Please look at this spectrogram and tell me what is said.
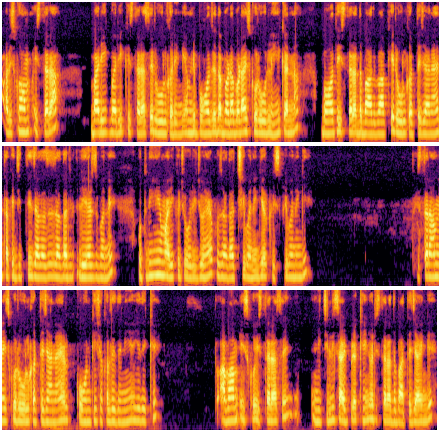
और इसको हम इस तरह बारीक बारीक इस तरह से रोल करेंगे। हमने बहुत ज़्यादा बड़ा बड़ा इसको रोल नहीं करना। बहुत ही इस तरह दबा दबा के रोल करते जाना है ताकि जितनी ज़्यादा से ज़्यादा लेयर्स बने, उतनी ही हमारी कचौरी जो है वो ज़्यादा अच्छी बनेगी और क्रिस्पी बनेगी। तो इस तरह हमने इसको रोल करते जाना है और कोन की शक्ल दे देनी है, ये देखें। तो अब हम इसको इस तरह से निचली साइड पे रखेंगे और इस तरह दबाते जाएँगे तो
